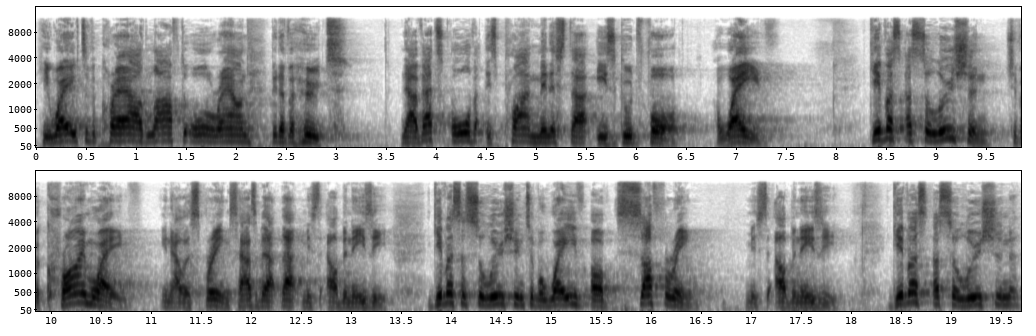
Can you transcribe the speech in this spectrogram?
He waved to the crowd, laughter all around, bit of a hoot. Now that's all that this Prime Minister is good for, a wave. Give us a solution to the crime wave in Alice Springs. How's about that, Mr Albanese? Give us a solution to the wave of suffering, Mr Albanese. Give us a solution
